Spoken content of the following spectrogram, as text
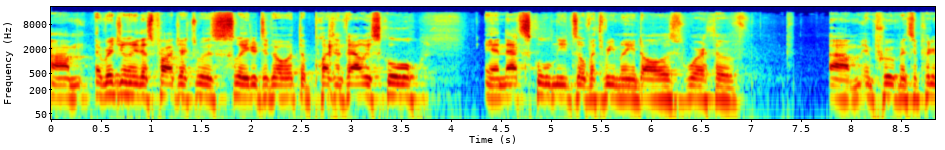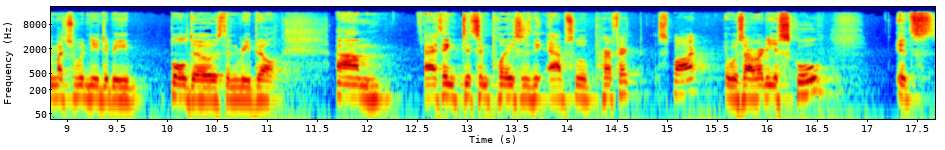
Um, originally, this project was slated to go at the Pleasant Valley School, and that school needs over $3 million worth of um, improvements. It pretty much would need to be bulldozed and rebuilt. Um, I think Ditson Place is the absolute perfect spot. It was already a school. It's,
